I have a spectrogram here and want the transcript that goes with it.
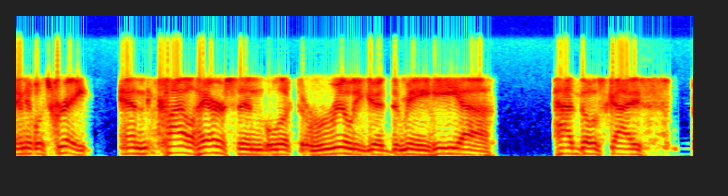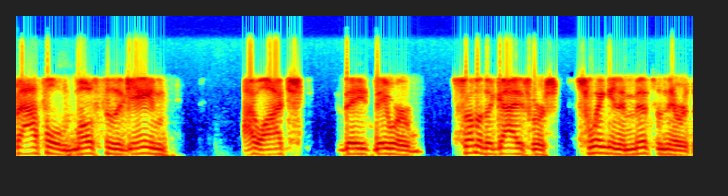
and it was great. And Kyle Harrison looked really good to me. He uh, had those guys baffled most of the game. I watched. They they were some of the guys were swinging and missing. They were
